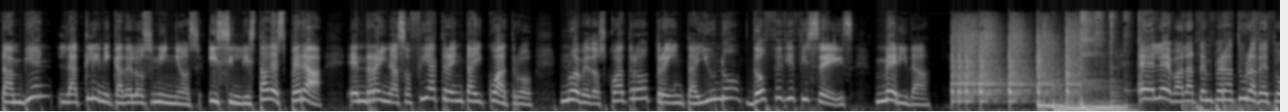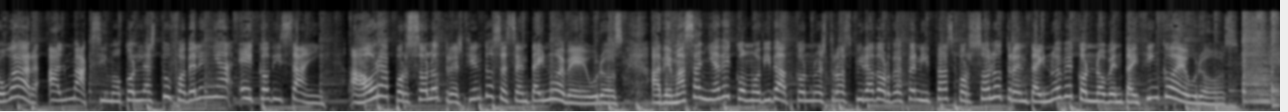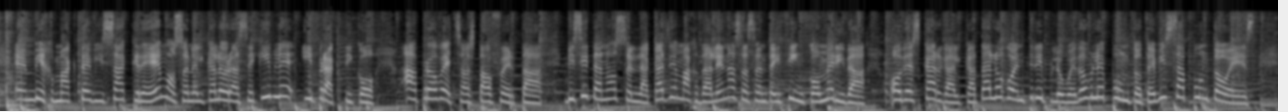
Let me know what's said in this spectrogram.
también la Clínica de los Niños y sin lista de espera en Reina Sofía 34 924 31 12 16 Mérida. Eleva la temperatura de tu hogar al máximo con la estufa de leña EcoDesign, ahora por solo 369 euros. Además añade comodidad con nuestro aspirador de cenizas por solo 39,95 euros. En Big Mac Tevisa creemos en el calor asequible y práctico. Aprovecha esta oferta. Visítanos en la calle Magdalena 65 Mérida o descarga el catálogo en www.tevisa.es.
